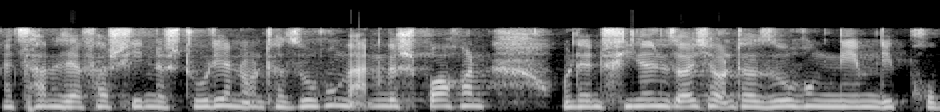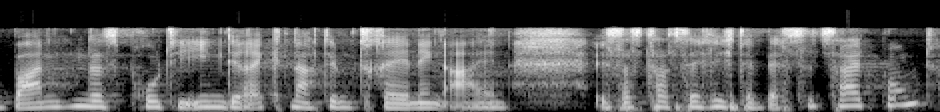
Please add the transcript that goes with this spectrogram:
Jetzt haben Sie ja verschiedene Studien und Untersuchungen angesprochen und in vielen solcher Untersuchungen nehmen die Probanden das Protein direkt nach dem Training ein. Ist das tatsächlich der beste Zeitpunkt?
